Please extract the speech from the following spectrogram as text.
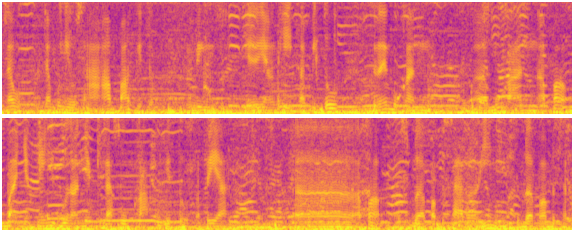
Kita kita punya usaha apa gitu. Ya, yang dihisap itu sebenarnya bukan eh, bukan apa banyaknya hiburan yang kita suka gitu. Tapi ya eh, apa seberapa besar ini seberapa besar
